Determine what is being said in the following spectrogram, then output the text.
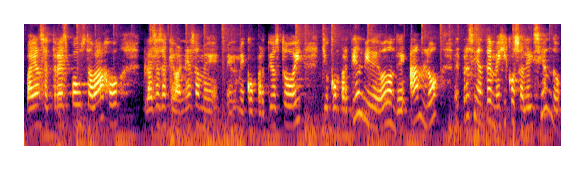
Váyanse tres posts abajo, gracias a que Vanessa me compartió esto hoy. Yo compartí el video donde AMLO, el presidente de México, sale diciendo,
